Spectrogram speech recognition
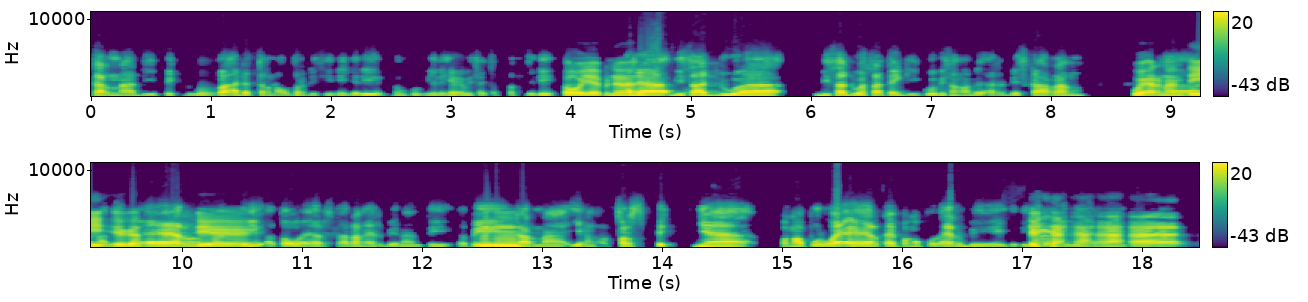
karena di pick dua ada turnover di sini, jadi nunggu milihnya bisa cepet. Jadi Oh iya benar. ada bisa dua bisa dua strategi. Gue bisa ngambil RB sekarang, WR nanti, eh, ya kan? WR Iya. nanti atau WR sekarang RB nanti. Tapi Mm-mm. karena yang first picknya pengepul WR, eh pengepul RB, jadi gue pilih.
